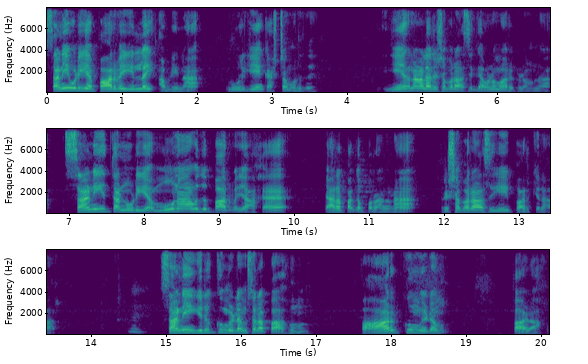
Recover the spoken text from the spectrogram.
சனியுடைய பார்வை இல்லை அப்படின்னா உங்களுக்கு ஏன் கஷ்டம் வருது? எதனால் ரிஷபராசி கவனமாக இருக்கணும்னா சனி தன்னுடைய மூணாவது பார்வையாக யாரை பார்க்க போகிறாங்கன்னா ரிஷபராசியை பார்க்கிறார். சனி இருக்கும் இடம் சிறப்பாகும் பார்க்கும் இடம் பாழாகும்.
